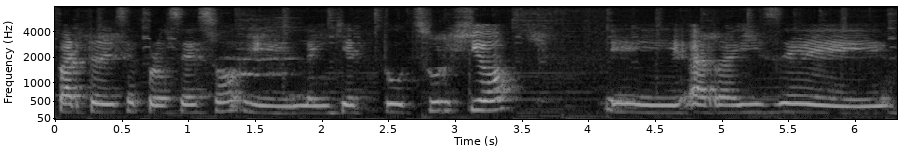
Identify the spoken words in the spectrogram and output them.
parte de ese proceso eh, la inquietud surgió eh, a raíz de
